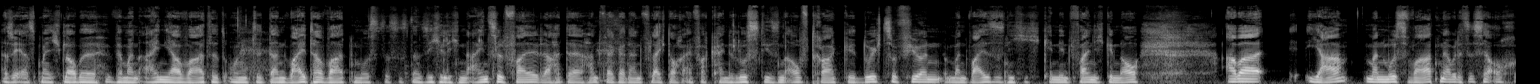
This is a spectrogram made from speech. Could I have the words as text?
Also erstmal, ich glaube, wenn man ein Jahr wartet und dann weiter warten muss, das ist dann sicherlich ein Einzelfall. Da hat der Handwerker dann vielleicht auch einfach keine Lust, diesen Auftrag durchzuführen. Man weiß es nicht, ich kenne den Fall nicht genau. Aber ja, man muss warten, aber das ist ja auch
